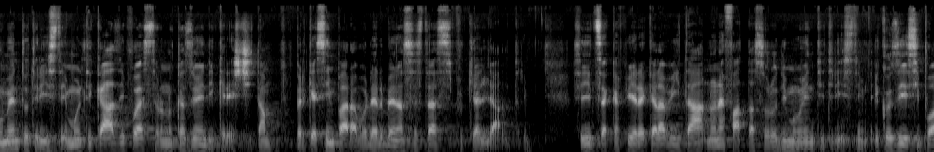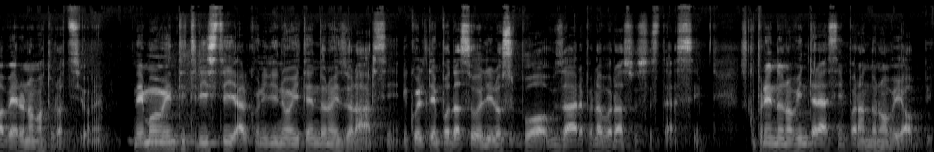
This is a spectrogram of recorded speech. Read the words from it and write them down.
Momento triste in molti casi può essere un'occasione di crescita, perché si impara a voler bene a se stessi più che agli altri si inizia a capire che la vita non è fatta solo di momenti tristi e così si può avere una maturazione. Nei momenti tristi alcuni di noi tendono a isolarsi e quel tempo da soli lo si può usare per lavorare su se stessi, scoprendo nuovi interessi e imparando nuovi hobby.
